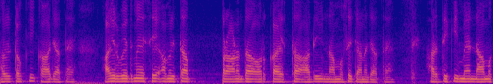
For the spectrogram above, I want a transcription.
होरी टोकी कहा जाता है। आयुर्वेद में इसे अमृता, प्राणदा और कायस्था आदि नामों से जाना जाता है। हरतिकी में नामक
